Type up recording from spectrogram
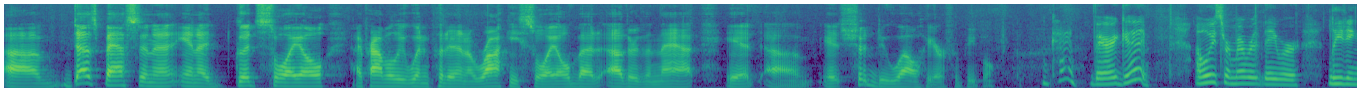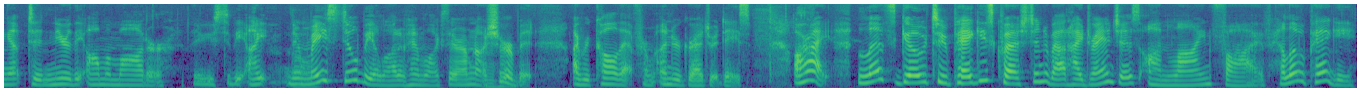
Uh, does best in a, in a good soil. I probably wouldn't put it in a rocky soil, but other than that, it, um, it should do well here for people. Okay, very good. I always remember they were leading up to near the alma mater. There used to be, I, there oh. may still be a lot of hemlocks there, I'm not sure, mm-hmm. but I recall that from undergraduate days. All right, let's go to Peggy's question about hydrangeas on line five. Hello, Peggy.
